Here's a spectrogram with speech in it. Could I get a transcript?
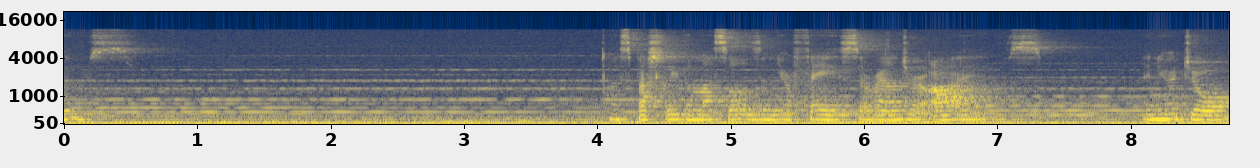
loose, especially the muscles in your face, around your eyes, and your jaw.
